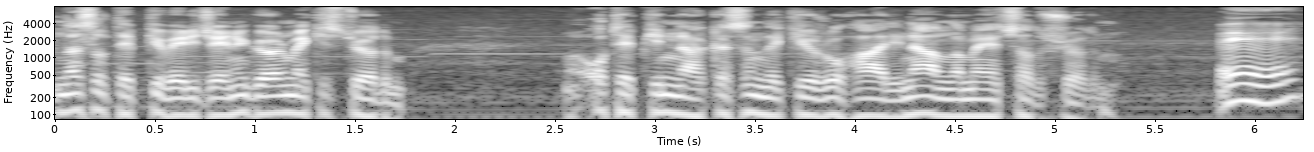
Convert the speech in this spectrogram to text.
Nasıl tepki vereceğini görmek istiyordum. O tepkinin arkasındaki ruh halini anlamaya çalışıyordum. Ee,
